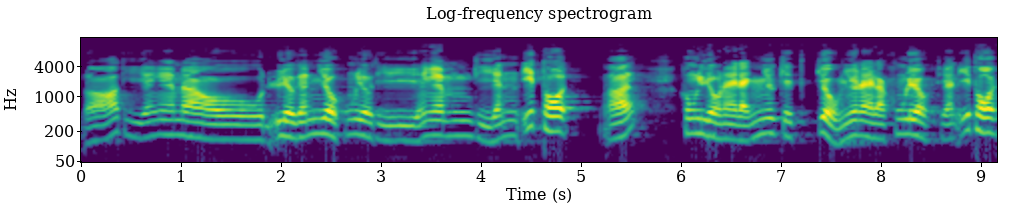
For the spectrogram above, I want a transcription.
Đó, thì anh em nào liều thì ăn nhiều, không liều thì anh em thì ăn ít thôi. Đấy, không liều này đánh như cái kiểu như này là không liều thì ăn ít thôi.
